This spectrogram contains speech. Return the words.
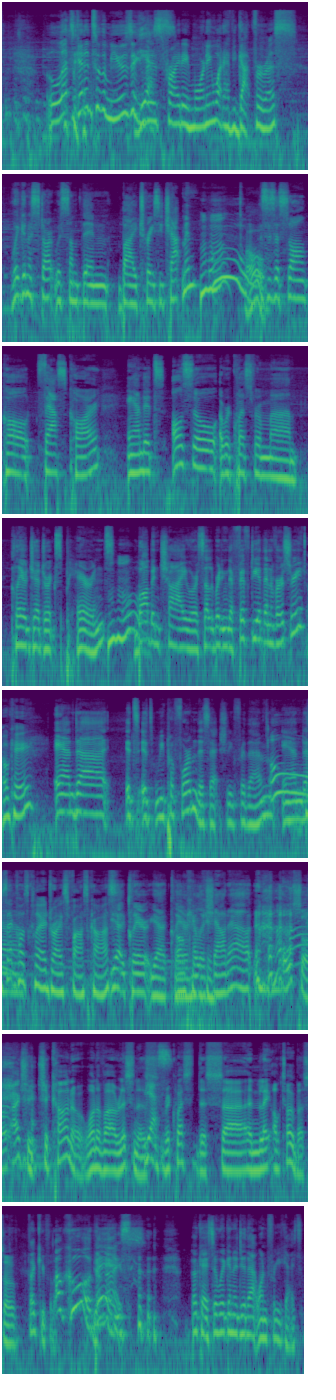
let's get into the music Yes. this Friday morning. What have you got for us? We're gonna start with something by Tracy Chapman. Oh, This is a song called "Fast Car," and it's also a request from um, Claire Jedrick's parents, Bob and Chai, who are celebrating their 50th anniversary. Okay. And uh, it's it's we performed this actually for them. Oh. and, Is that uh, because Claire drives fast cars? Yeah, Claire. Yeah, Claire. Okay, hello, okay. shout out. also, actually, Chicano, one of our listeners, Yes. requested this uh, in late October. So thank you for that. oh, cool. Yeah. Thanks. okay, so we're gonna do that one for you guys.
